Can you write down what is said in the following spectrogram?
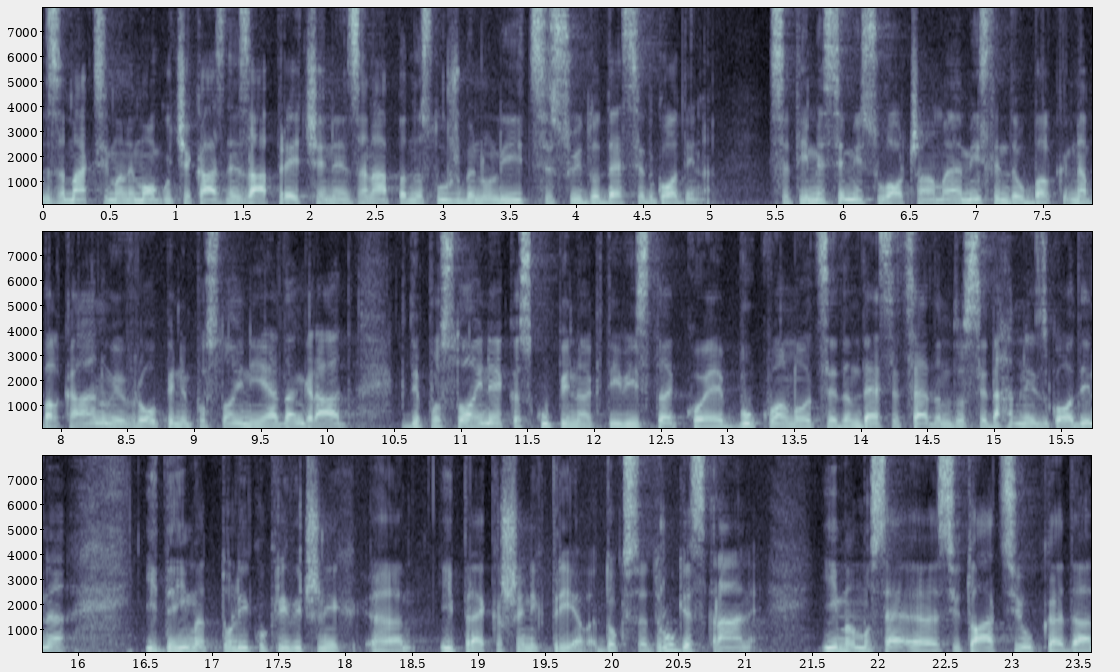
za maksimalne moguće kazne zaprećene za napad na službeno lice su i do 10 godina. Sa time se mi suočavamo. Ja mislim da na Balkanu i Evropi ne postoji ni jedan grad gde postoji neka skupina aktivista koja je bukvalno od 77 do 17 godina i da ima toliko krivičnih e, i prekršenih prijava. Dok sa druge strane imamo se, e, situaciju kada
